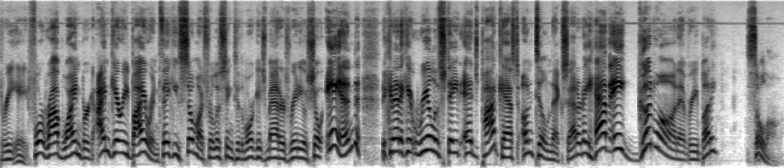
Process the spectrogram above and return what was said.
38. For Rob Weinberg, I'm Gary Byron. Thank you so much for listening to the Mortgage Matters radio show and the Connecticut Real Estate Edge podcast. Until next Saturday, have a good one, everybody. So long.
